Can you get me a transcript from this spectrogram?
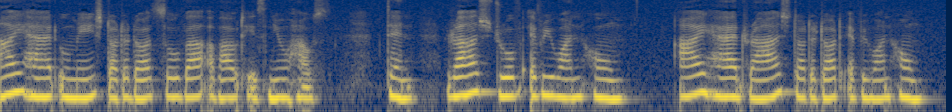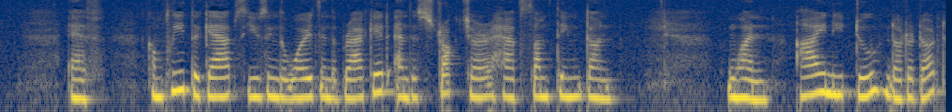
I had Umesh dot dot Sova about his new house. 10. Raj drove everyone home. I had Raj dot dot everyone home. F. Complete the gaps using the words in the bracket and the structure have something done. 1. I need to dot dot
